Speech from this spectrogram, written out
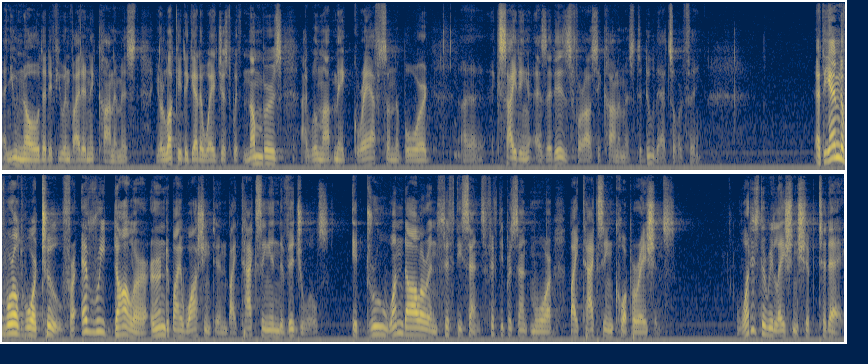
and you know that if you invite an economist, you're lucky to get away just with numbers. I will not make graphs on the board, uh, exciting as it is for us economists to do that sort of thing. At the end of World War II, for every dollar earned by Washington by taxing individuals, it drew $1.50, 50% more by taxing corporations. What is the relationship today?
